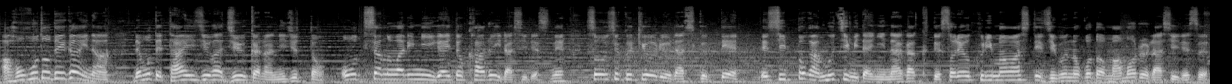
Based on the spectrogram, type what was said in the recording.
アホほどでかいな。でもって体重は10から20トン。大きさの割に意外と軽いらしいですね。草食恐竜らしくって、で、尻尾がムチみたいに長くて、それを振り回して自分のことを守るらしいです。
